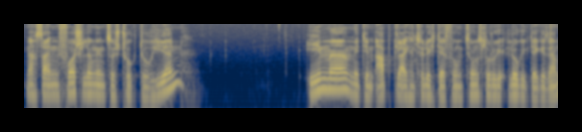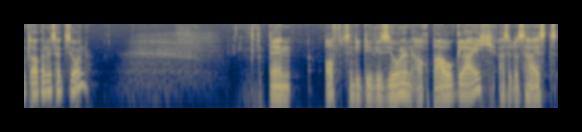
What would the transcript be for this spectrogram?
nach seinen Vorstellungen zu strukturieren, immer mit dem Abgleich natürlich der Funktionslogik der Gesamtorganisation. Denn oft sind die Divisionen auch baugleich, also das heißt,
